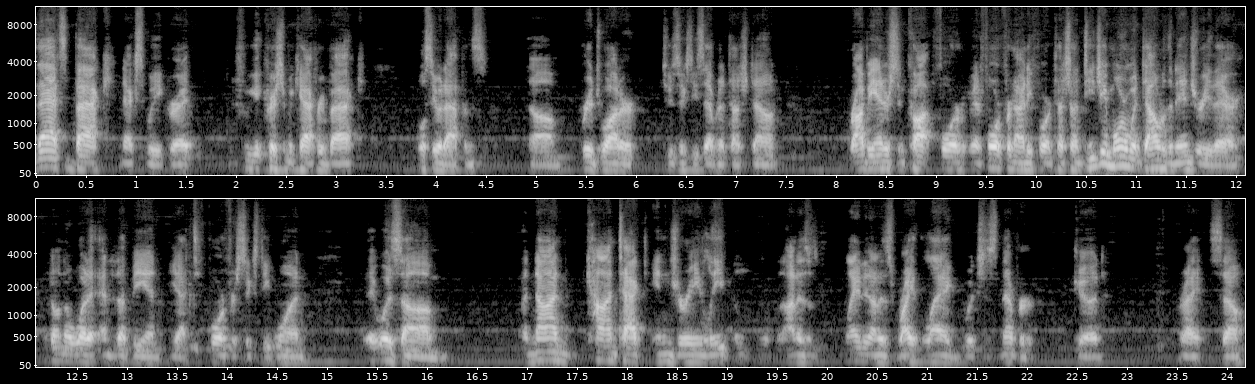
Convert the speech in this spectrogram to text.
that's back next week, right? If we get Christian McCaffrey back, we'll see what happens. Um, Bridgewater, 267, a touchdown. Robbie Anderson caught four, four for 94 touchdown. DJ Moore went down with an injury there. Don't know what it ended up being yet. Four for 61. It was um, a non-contact injury leap on his landed on his right leg, which is never good, right? So,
